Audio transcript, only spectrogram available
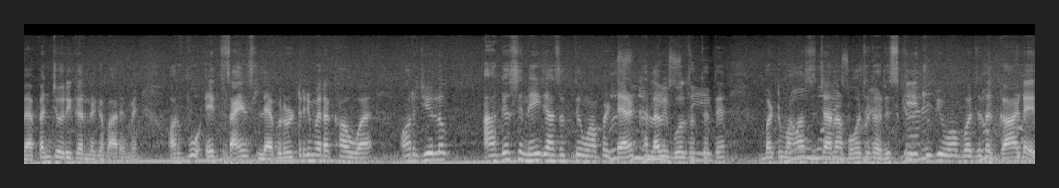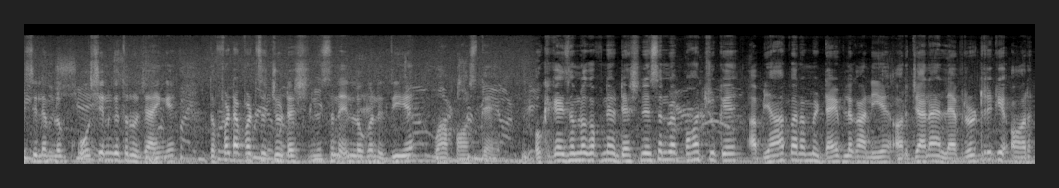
वेपन चोरी करने के बारे में और वो एक साइंस लेबोरेटरी में रखा हुआ है और ये लोग आगे से नहीं जा सकते वहाँ पर डायरेक्ट हल्ला भी बोल सकते थे। बट वहाँ से जाना बहुत ज़्यादा रिस्की है क्योंकि वहाँ बहुत ज़्यादा गार्ड है, इसीलिए हम लोग ओशियन के थ्रू जाएँगे। तो फटाफट से जो डेस्टिनेशन इन लोगों ने दी है, वहाँ पहुँचते हैं। ओके गाइज़ हम लोग अपने डेस्टिनेशन में पहुँच चुके हैं। अब यहाँ पर हमें डाइव लगानी है और जाना है लेबोरेटरी के और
